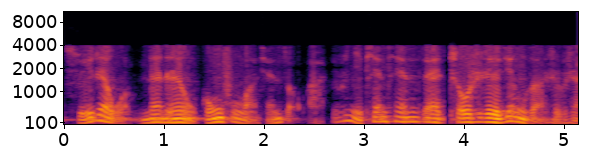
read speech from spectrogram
随着我们的这种功夫往前走啊，就是你天天在收拾这个镜子，是不是？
